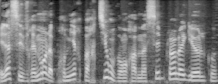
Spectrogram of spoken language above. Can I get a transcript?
Et là, c'est vraiment la première partie, on va en ramasser plein la gueule, quoi.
